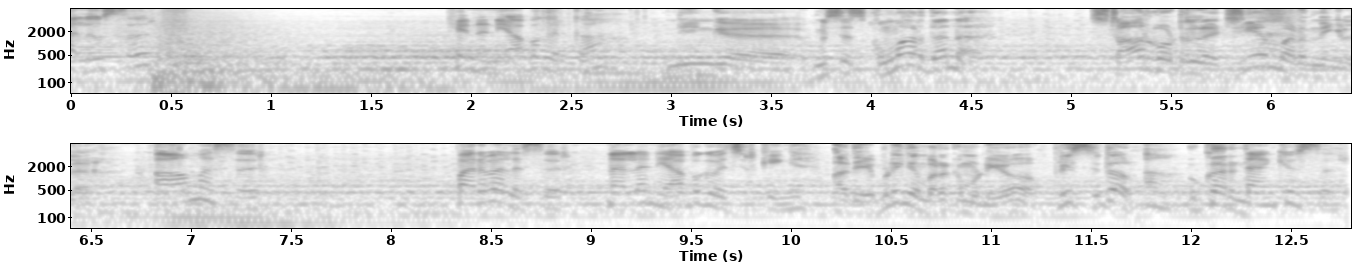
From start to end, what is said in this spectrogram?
ஹலோ சார் என்ன ஞாபகம் இருக்கா? நீங்க மிஸ்ஸஸ் குமார் தானே? ஸ்டார் ஹோட்டல்ல ஜிஎம் இருந்தீங்களே. ஆமா சார் பரவாயில்ல சார் நல்ல ஞாபகம் வச்சிருக்கீங்க. அது எப்படிங்க மறக்க முடியும்? ப்ளீஸ் சிட் டவுன் உட்காருங்க. தேங்க்யூ சார்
